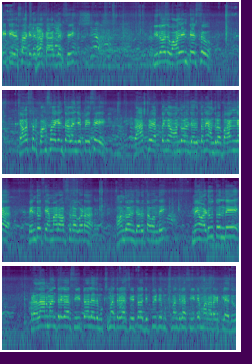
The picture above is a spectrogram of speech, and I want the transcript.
ఐటీ విశాఖ జిల్లా కార్యదర్శి. ఈరోజు వాలంటీర్స్ వ్యవస్థను కొనసాగించాలని చెప్పేసి రాష్ట్ర వ్యాప్తంగా ఆందోళన జరుగుతున్నాయి. అందులో భాగంగా పెందుర్తి ఎంఆర్ ఆఫీసులో కూడా ఆందోళన జరుగుతూ ఉంది. మేము అడుగుతుంది ప్రధానమంత్రి గారి సీటో లేదా ముఖ్యమంత్రి గారి సీటో డిప్యూటీ ముఖ్యమంత్రి గారి సీట్ ఇమ్మని అడగట్లేదు.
